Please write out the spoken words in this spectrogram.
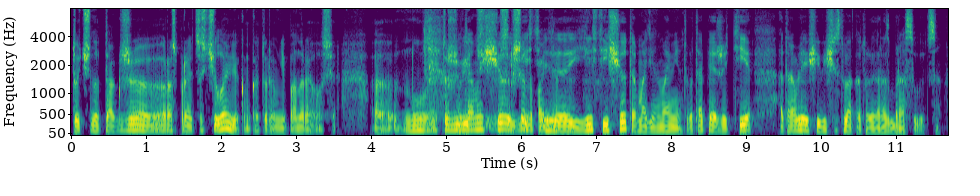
точно так же расправятся с человеком, который им не понравился. Ну, это же Но ведь там еще совершенно есть, понятно. Есть еще там один момент. Вот опять же, те отравляющие вещества, которые разбрасываются –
